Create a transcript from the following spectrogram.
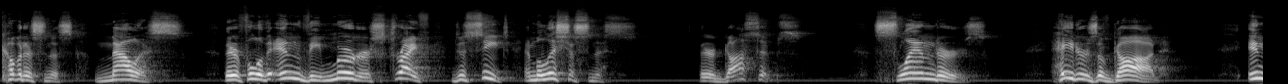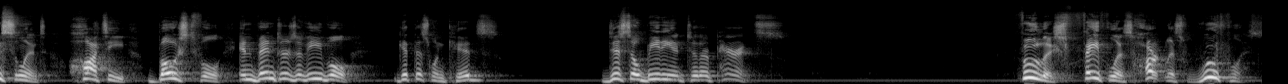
covetousness, malice. They're full of envy, murder, strife, deceit, and maliciousness. They're gossips, slanders, haters of God, insolent, haughty, boastful, inventors of evil. Get this one, kids disobedient to their parents, foolish, faithless, heartless, ruthless.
